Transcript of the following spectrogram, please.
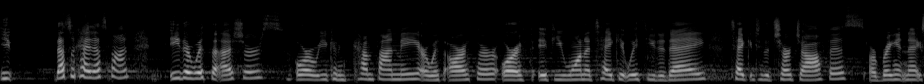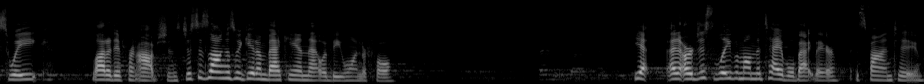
You, that's okay, that's fine. Either with the ushers, or you can come find me, or with Arthur, or if, if you want to take it with you today, take it to the church office, or bring it next week. A lot of different options. Just as long as we get them back in, that would be wonderful. Yeah, or just leave them on the table back there. It's fine too.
